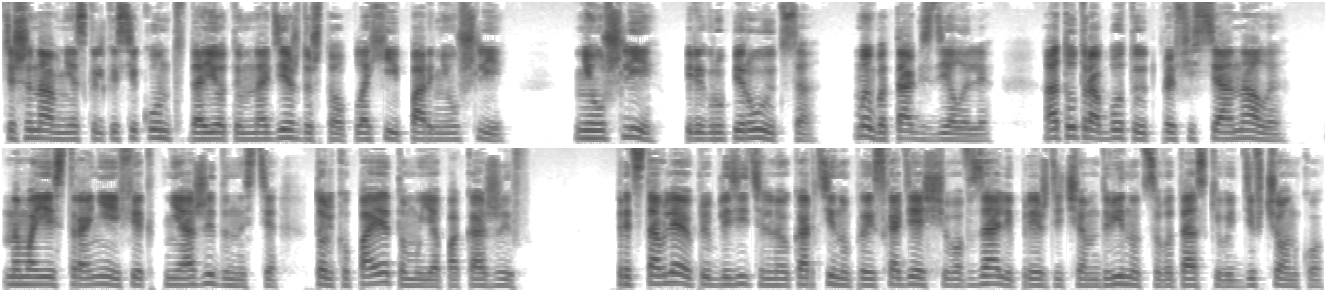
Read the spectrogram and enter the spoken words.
Тишина в несколько секунд дает им надежду, что плохие парни ушли. Не ушли, перегруппируются. Мы бы так сделали. А тут работают профессионалы. На моей стороне эффект неожиданности, только поэтому я пока жив. Представляю приблизительную картину происходящего в зале, прежде чем двинуться вытаскивать девчонку.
